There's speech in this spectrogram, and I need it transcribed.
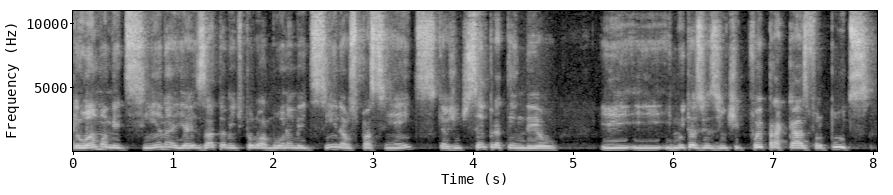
eu amo a medicina e é exatamente pelo amor na medicina, aos pacientes, que a gente sempre atendeu e, e, e muitas vezes a gente foi para casa e falou, putz,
